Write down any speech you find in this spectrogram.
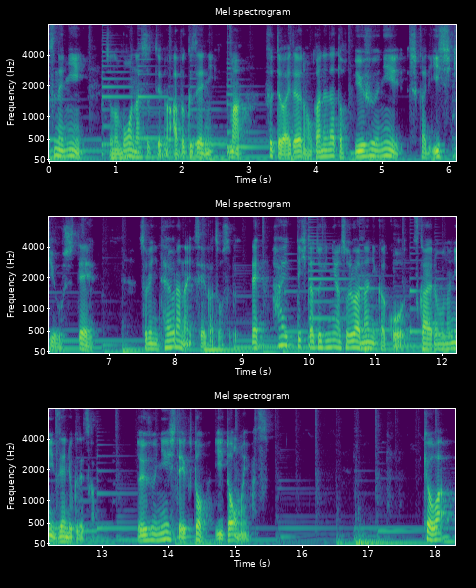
常にそのボーナスっていうのはあぶくぜにまあ降って湧いたようなお金だというふうにしっかり意識をしてそれに頼らない生活をする。で入ってきた時にはそれは何かこう使えるものに全力で使うというふうにしていくといいと思います。今日は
